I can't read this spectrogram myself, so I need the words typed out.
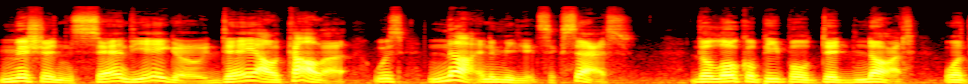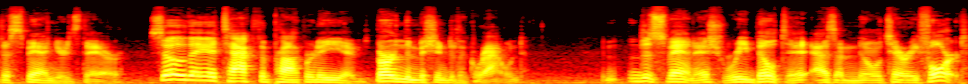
Mission San Diego de Alcala was not an immediate success. The local people did not want the Spaniards there, so they attacked the property and burned the mission to the ground. The Spanish rebuilt it as a military fort.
